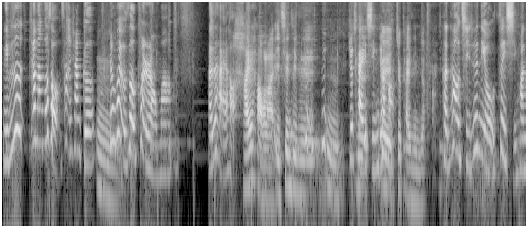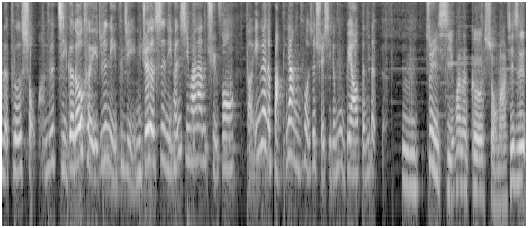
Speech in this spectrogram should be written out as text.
你不是要当歌手，唱一下歌，嗯就会有这种困扰吗？还是还好？还好啦，以前其实 嗯就开心就好对，就开心就好。很好奇，就是你有最喜欢的歌手吗？就是几个都可以，就是你自己你觉得是你很喜欢他的曲风，呃，音乐的榜样，或者是学习的目标等等的。嗯，最喜欢的歌手吗？其实，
